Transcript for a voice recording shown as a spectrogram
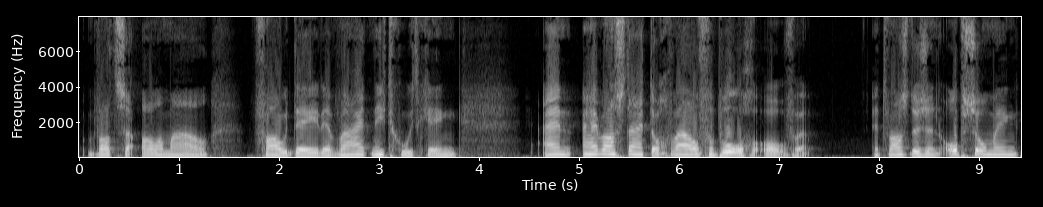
wat ze allemaal fout deden, waar het niet goed ging. En hij was daar toch wel verbolgen over. Het was dus een opsomming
